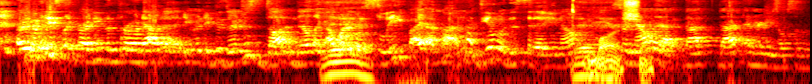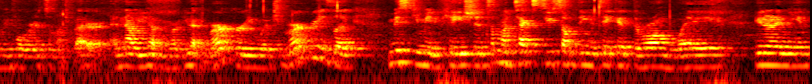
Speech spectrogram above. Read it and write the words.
everybody's like ready to throw it out at anybody because they're just done. They're like, I want to go sleep. I, I'm, not, I'm not dealing with this today, you know. Yeah. More So now that, that that energy is also moving forward, it's so much better. And now you have you have Mercury, which Mercury is like miscommunication. Someone texts you something, you take it the wrong way. You know what I mean?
